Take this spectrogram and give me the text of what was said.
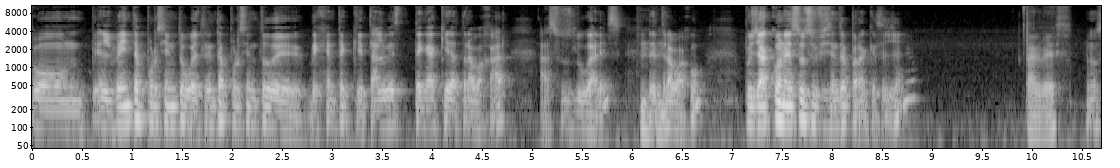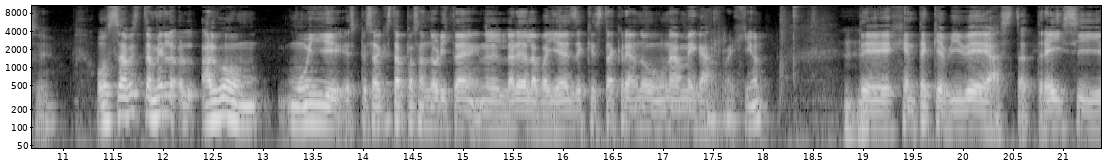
el 20% o el 30% de, de gente que tal vez tenga que ir a trabajar a sus lugares de trabajo, pues ya con eso es suficiente para que se llene. Tal vez. No sé. O sabes, también algo muy especial que está pasando ahorita en el área de la bahía es de que está creando una mega región de gente que vive hasta Tracy,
